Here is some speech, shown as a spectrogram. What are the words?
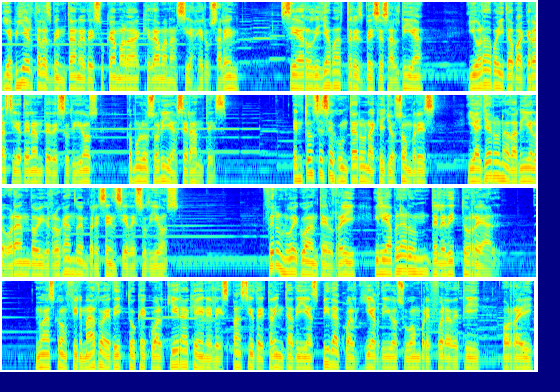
y abiertas las ventanas de su cámara que daban hacia Jerusalén, se arrodillaba tres veces al día y oraba y daba gracia delante de su Dios como lo solía hacer antes. Entonces se juntaron aquellos hombres y hallaron a Daniel orando y rogando en presencia de su Dios. Fueron luego ante el rey y le hablaron del edicto real. ¿No has confirmado, edicto, que cualquiera que en el espacio de treinta días pida a cualquier dios u hombre fuera de ti, oh rey,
